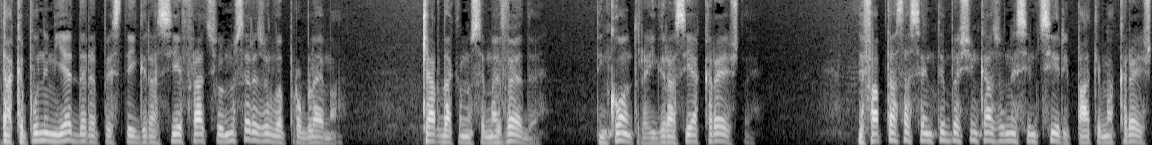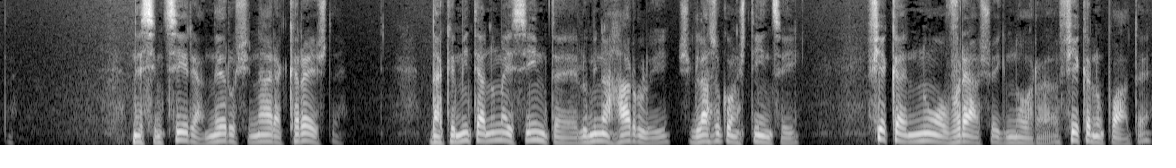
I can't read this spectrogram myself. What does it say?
Dacă punem iederă peste igrasie, fraților, nu se rezolvă problema, chiar dacă nu se mai vede. Din contră, igrasia crește. De fapt, asta se întâmplă și în cazul nesimțirii, patima crește. Nesimțirea, nerușinarea crește. Dacă mintea nu mai simte lumina Harului și glasul conștiinței, fie că nu o vrea și o ignoră, fie că nu poate,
